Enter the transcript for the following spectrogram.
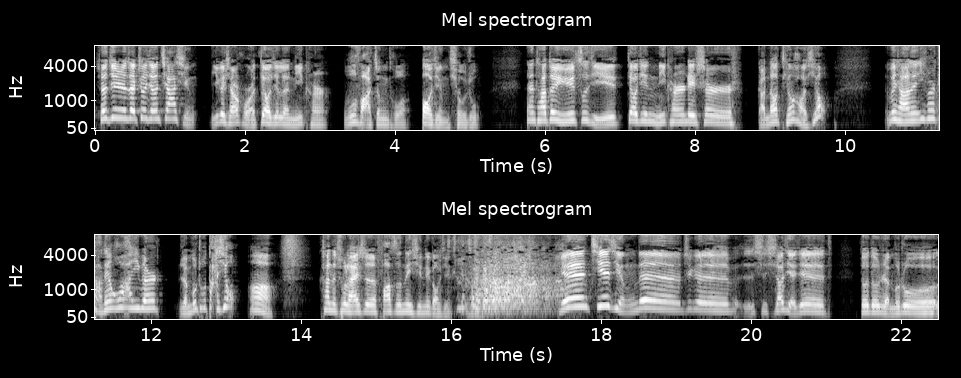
像近日在浙江嘉兴，一个小伙掉进了泥坑，无法挣脱，报警求助。但他对于自己掉进泥坑这事儿感到挺好笑，为啥呢？一边打电话一边忍不住大笑啊。看得出来是发自内心的高兴。连接警的这个小姐姐都都忍不住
